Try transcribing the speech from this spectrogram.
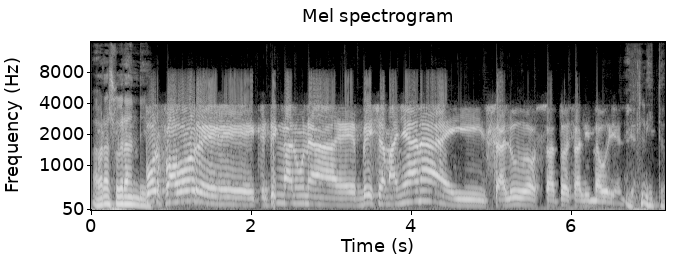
Abrazo grande. Por favor, eh, que tengan una eh, bella mañana y saludos a toda esa linda audiencia. Listo.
